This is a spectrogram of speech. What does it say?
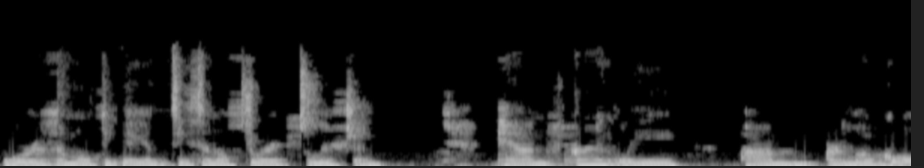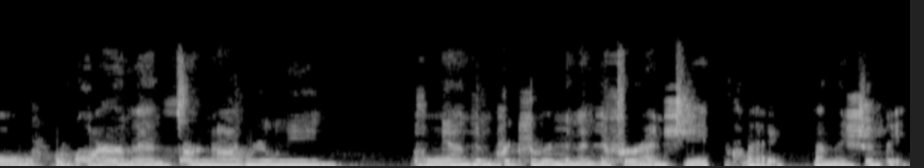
or as a multi-day and seasonal storage solution. And currently, um, our local requirements are not really planned and procured in a differentiated way than they should be.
